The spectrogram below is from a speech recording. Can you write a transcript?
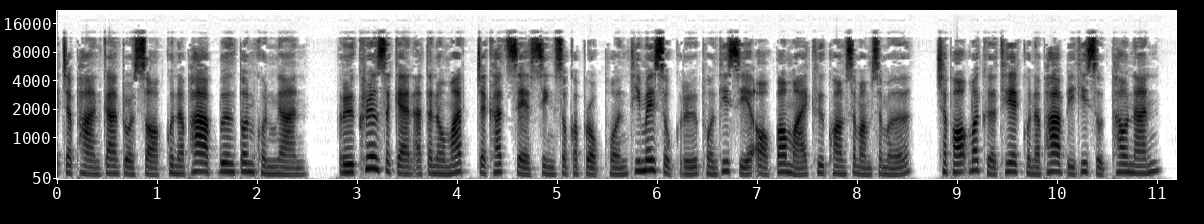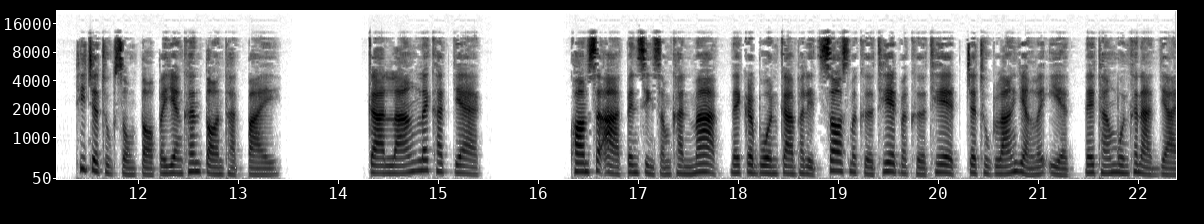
ศจะผ่านการตรวจสอบคุณภาพเบื้องต้นคนงาน หรือเครื่องสแกนอัตโนมัติจะคัดเศษสิ่งสกปรกผลที่ไม่สุกหรือผลที่เสียออกเป้าหมายคือความสม่ำเสมอ เฉพาะมะเขือเทศคุณภาพดีที่สุดเท่านั้น ที่จะถูกส่งต่อไปยังขั้นตอนถัดไป การล้างและคัดแยก ความสะอาดเป็นสิ่งสำคัญมาก ในกระบวนการผลิตซอสมะเขือเทศมะเขือเทศจะถูกล้างอย่างละเอียดในทั้งมูลขนาดใหญ่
